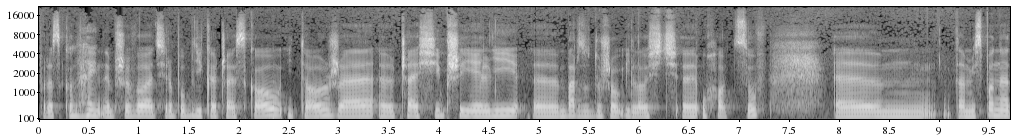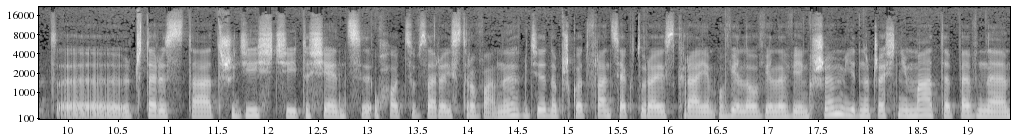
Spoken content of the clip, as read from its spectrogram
po raz kolejny przywołać Republikę Czeską i to, że e, Czesi przyjęli bardzo dużą ilość uchodźców. Tam jest ponad 430 tysięcy uchodźców zarejestrowanych, gdzie na przykład Francja, która jest krajem o wiele, o wiele większym, jednocześnie ma te pewne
